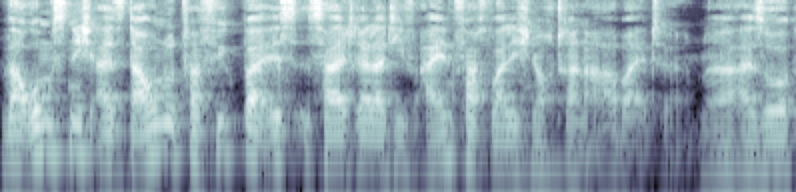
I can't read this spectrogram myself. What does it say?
warum es nicht als Download verfügbar ist, ist halt relativ einfach, weil ich noch dran arbeite. Ne? Also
